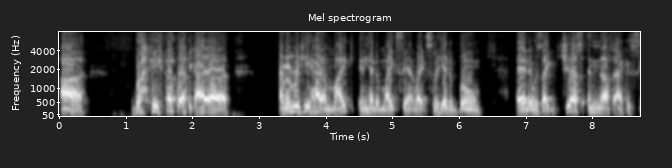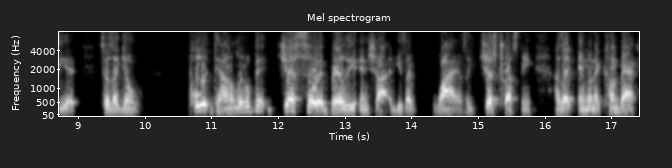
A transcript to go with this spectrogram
Uh but you know, like I uh I remember he had a mic and he had the mic stand, right? So he had the boom and it was like just enough that I could see it. So I was like, yo, pull it down a little bit just so it barely in shot. And he's like, why? I was like, just trust me. I was like, and when I come back,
